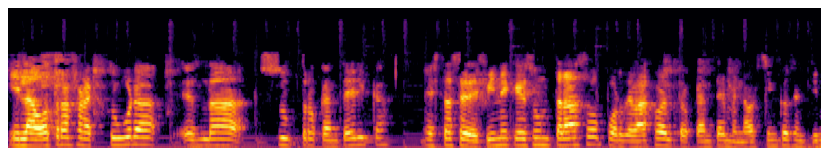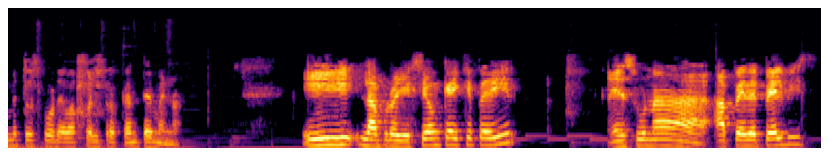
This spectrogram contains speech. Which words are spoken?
Y la otra fractura es la subtrocantérica. Esta se define que es un trazo por debajo del trocánter menor, 5 centímetros por debajo del trocánter menor. Y la proyección que hay que pedir es una AP de pelvis,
